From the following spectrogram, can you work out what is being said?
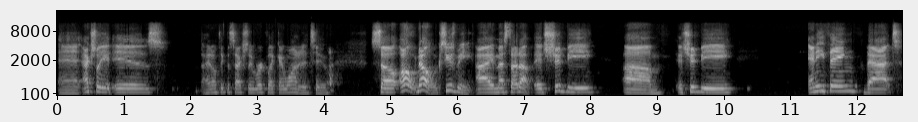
and actually it is. I don't think this actually worked like I wanted it to. So, oh no, excuse me, I messed that up. It should be, um, it should be anything that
